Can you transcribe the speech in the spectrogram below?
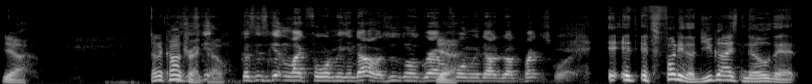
Yeah, and a contract getting, though, because he's getting like four million dollars. Who's going to grab yeah. a four million dollar to practice squad? It, it, it's funny though. Do you guys know that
